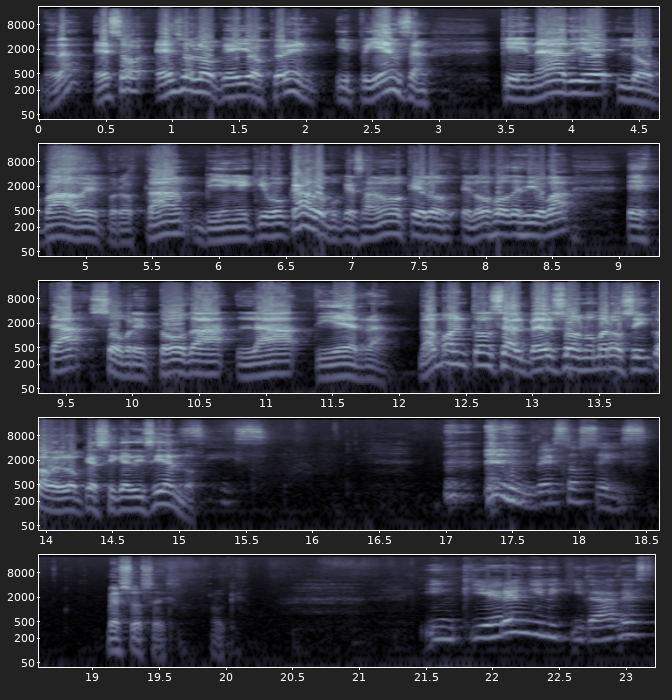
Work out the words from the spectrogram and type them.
¿Verdad? Eso, eso es lo que ellos creen y piensan que nadie los va a ver, pero están bien equivocados porque sabemos que el ojo de Jehová está sobre toda la tierra. Vamos entonces al verso número 5 a ver lo que sigue diciendo. Verso 6. Verso 6. Inquieren iniquidades,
